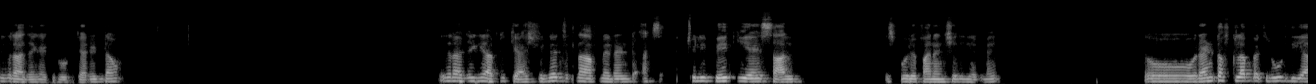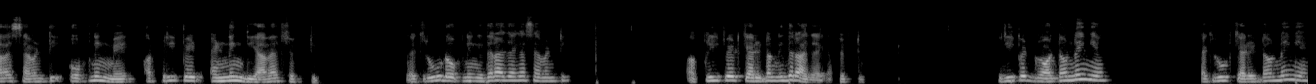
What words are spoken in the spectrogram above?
इधर आ जाएगा एक रूट कैरी डाउन इधर आ जाएगी आपकी कैश फिगर जितना आपने रेंट एक्चुअली पे किया है इस साल, इस पूरे फाइनेंशियल ईयर में. तो रेंट ऑफ़ क्लब एक्रूड दिया हुआ है सेवेंटी ओपनिंग में, और प्रीपेड एंडिंग दिया हुआ है फिफ्टी तो एक्रूड ओपनिंग इधर आ जाएगा सेवेंटी और प्रीपेड कैरी डाउन इधर आ जाएगा फिफ्टी प्रीपेड ब्रॉड डाउन नहीं है एक्रूड कैरी डाउन नहीं है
